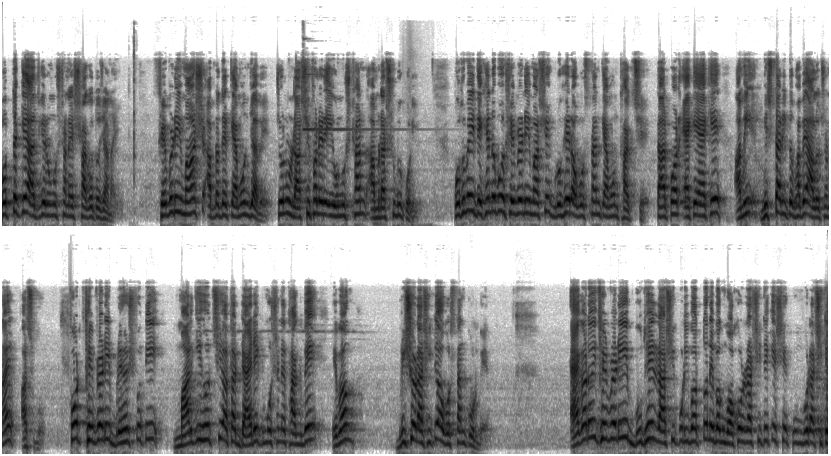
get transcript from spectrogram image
প্রত্যেককে আজকের অনুষ্ঠানে স্বাগত জানাই। ফেব্রুয়ারি মাস আপনাদের কেমন যাবে? চলুন রাশিফলের এই অনুষ্ঠান আমরা শুরু করি। প্রথমেই দেখে নেব ফেব্রুয়ারি মাসে গ্রহের অবস্থান কেমন থাকছে। তারপর একে একে আমি বিস্তারিতভাবে আলোচনায় আসব। ফোর্থ ফেব্রুয়ারি বৃহস্পতি মার্গী হচ্ছে, অর্থাৎ ডাইরেক্ট মোশনে থাকবে এবং বৃষ রাশিতে অবস্থান করবে। এগারোই ফেব্রুয়ারি বুধের রাশি পরিবর্তন এবং মকর রাশি থেকে সে কুম্ভ রাশিতে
